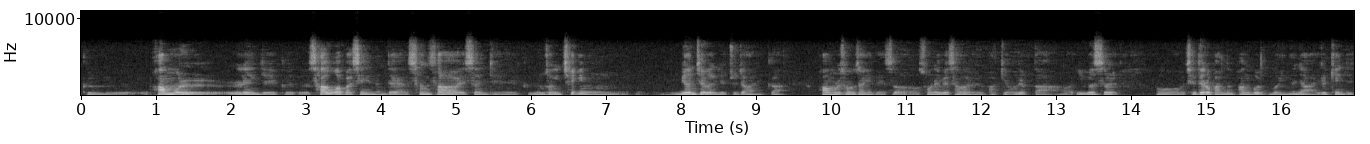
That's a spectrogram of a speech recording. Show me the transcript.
그 화물에 이제 그 사고가 발생했는데 선사에서 이제 그 운송인 책임 면책을 이제 주장하니까 화물 손상에 대해서 손해배상을 받기 어렵다. 이것을 어, 제대로 받는 방법이 뭐 있느냐 이렇게 이제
